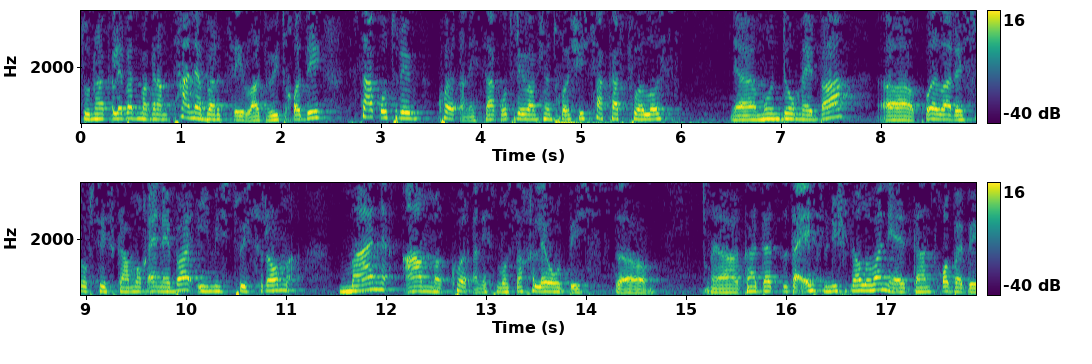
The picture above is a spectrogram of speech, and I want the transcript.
თუ ნაკლებად, მაგრამ თანაბარწილად ვიტყოდი, საკუთრივ ქვეყნის, საკუთრივ ამ შემთხვევაში საქართველოს მონდომება, ყველა რესურსის გამოყენება იმისთვის, რომ მან ამ ქვეყნის მოსახლეობის გადაწყვეტა ეს მნიშვნელოვანია ეს განწყობები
